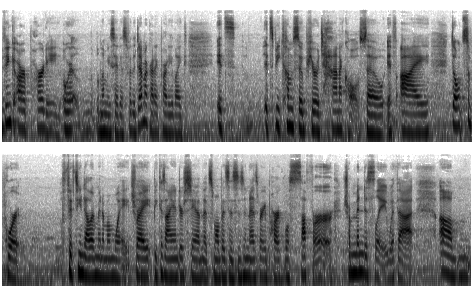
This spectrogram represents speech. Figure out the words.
I think our party, or let me say this for the Democratic Party, like it's it's become so puritanical. So if I don't support $15 minimum wage, right? Because I understand that small businesses in Asbury Park will suffer tremendously with that. Um,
